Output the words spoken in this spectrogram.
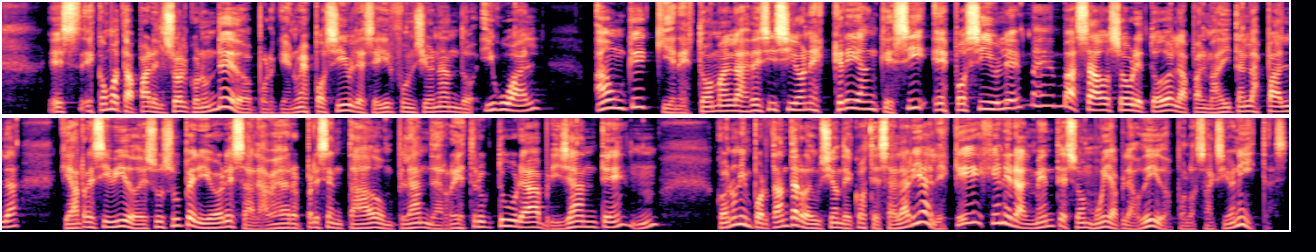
es, es como tapar el sol con un dedo, porque no es posible seguir funcionando igual aunque quienes toman las decisiones crean que sí es posible, eh, basado sobre todo en la palmadita en la espalda que han recibido de sus superiores al haber presentado un plan de reestructura brillante, con una importante reducción de costes salariales, que generalmente son muy aplaudidos por los accionistas.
